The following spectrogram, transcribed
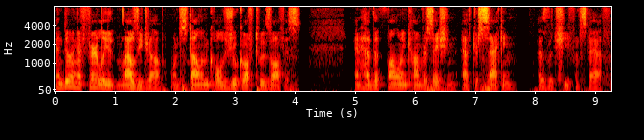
and doing a fairly lousy job when Stalin called Zhukov to his office and had the following conversation after sacking as the chief of staff.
